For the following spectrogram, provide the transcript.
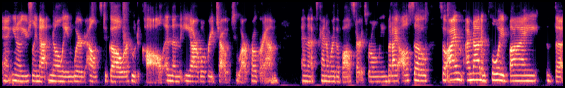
And, you know, usually not knowing where else to go or who to call, and then the ER will reach out to our program, and that's kind of where the ball starts rolling. But I also, so I'm I'm not employed by the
